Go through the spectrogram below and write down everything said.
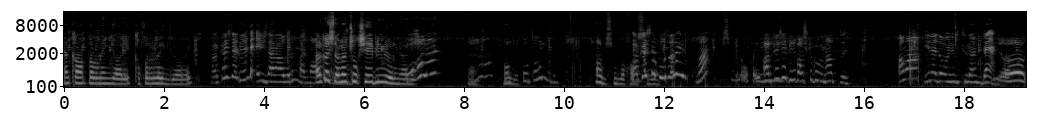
Yani kanatlar rengarenk, kafaları rengarenk. Arkadaşlar benim de ejderhalarım var. mavi Arkadaşlar ben çok şey bilmiyorum yani. Oha lan. Ne? Ne oldu? Portala girdim. Ha bismillah. Ha, Arkadaşlar bismillah. portala girdim. Lan. Bismillah. okay. Arkadaşlar beni başka bir oyuna attı. Ama yine de oyunu bitiren ben. Ya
